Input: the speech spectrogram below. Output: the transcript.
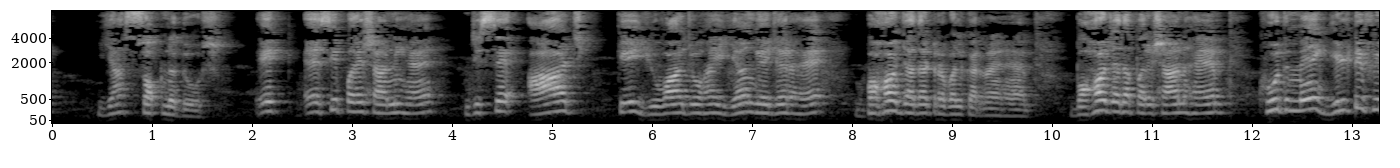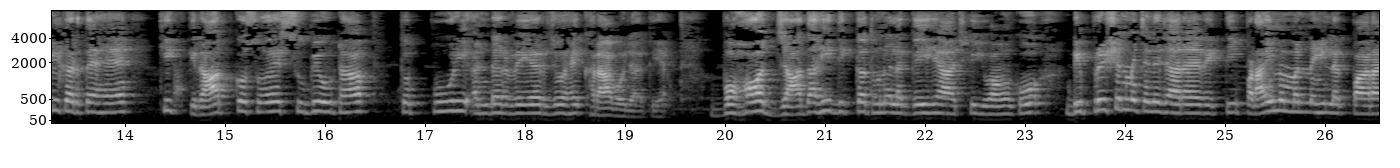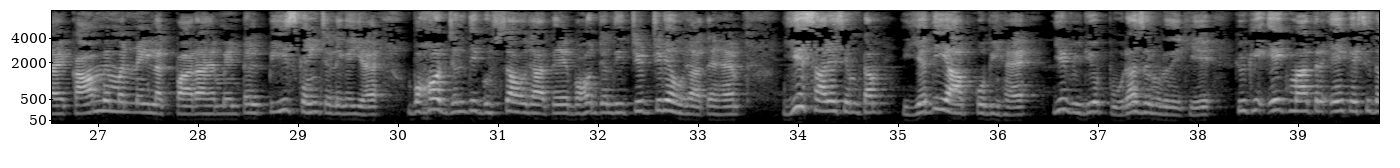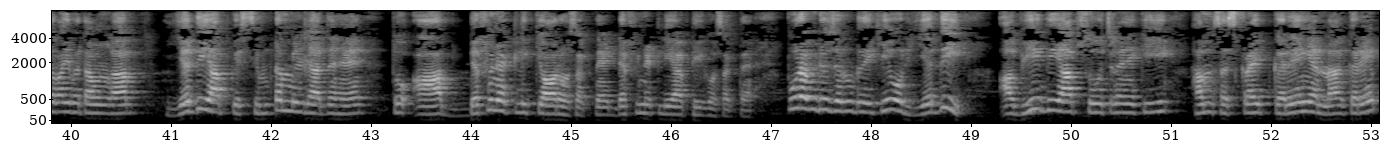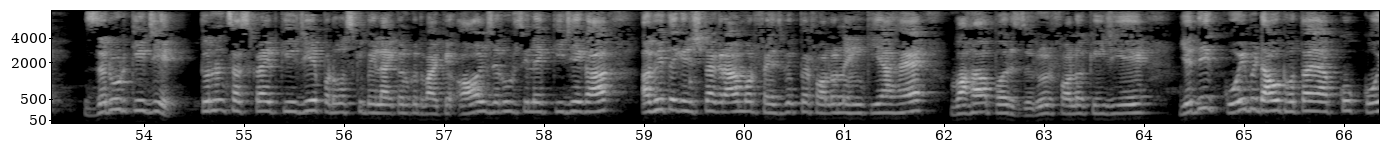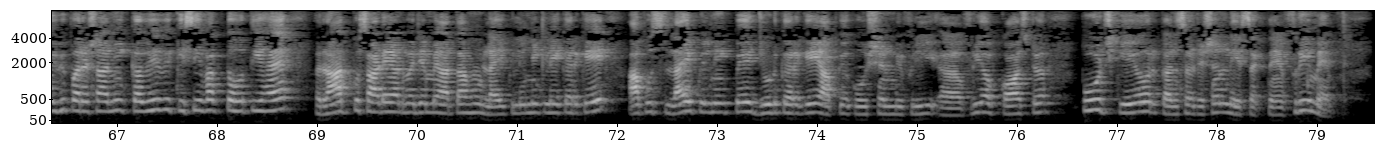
या स्वप्न दोष एक ऐसी परेशानी है जिससे आज के युवा जो है यंग एजर है, बहुत ज़्यादा ट्रबल कर रहे हैं। बहुत ज़्यादा परेशान है। खुद में गिल्टी फील करते हैं कि रात को सोए सुबह उठा तो पूरी अंडरवेयर जो है खराब हो जाती है। बहुत ज़्यादा ही दिक्कत होने लग गई है आज के युवाओं को। डिप्रेशन में चले जा रहा है व्यक्ति, पढ़ाई में मन नहीं लग पा रहा है, काम में मन नहीं लग पा रहा है मेंटल पीस कहीं चली गई है। बहुत जल्दी गुस्सा हो जाते हैं, बहुत जल्दी चिड़चिड़े हो जाते हैं। ये सारे सिम्टम यदि आपको भी है, ये वीडियो पूरा ज़रूर देखिए, क्योंकि एकमात्र एक ऐसी दवाई बताऊँगा, यदि आपके सिम्टम मिल जाते हैं तो आप डेफिनेटली क्योर हो सकते हैं डेफिनेटली आप ठीक हो सकते हैं। पूरा वीडियो ज़रूर देखिए और यदि अभी भी आप सोच रहे हैं कि हम सब्सक्राइब करें या ना करें, ज़रूर कीजिए। तुरंत सब्सक्राइब कीजिए, पड़ोस की बेल आइकन को दबा के ऑल ज़रूर सिलेक्ट कीजिएगा। अभी तक इंस्टाग्राम और फेसबुक पे फॉलो नहीं किया है, वहाँ पर ज़रूर फॉलो कीजिए। यदि कोई भी डाउट होता है आपको, कोई भी परेशानी कभी भी किसी वक्त होती है, रात को साढ़े आठ बजे मैं आता हूँ लाइव क्लिनिक लेकर के। आप उस लाइव क्लिनिक पे जुड़ करके आपके क्वेश्चन भी फ्री फ्री ऑफ़ कॉस्ट पूछ के और कंसल्टेशन ले सकते हैं फ्री में।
